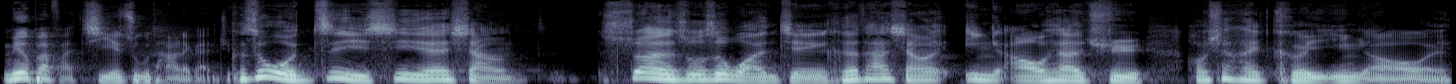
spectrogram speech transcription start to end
没有办法接住他的感觉。可是我自己心里在想，虽然说是完结，可是他想要硬凹下去，好像还可以硬凹哎、欸，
